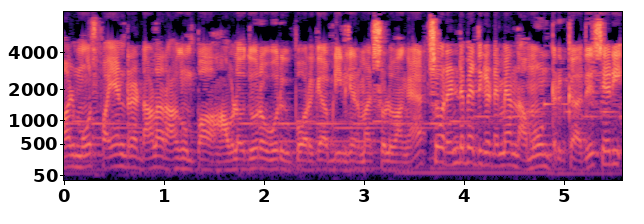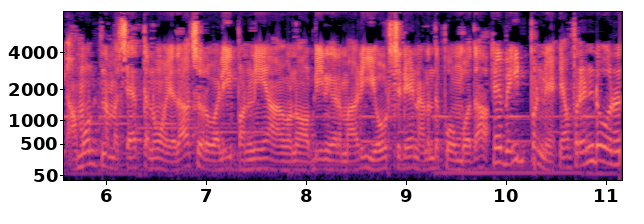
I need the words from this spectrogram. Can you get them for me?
ஆல்மோஸ்ட் ஃபைவ் ஹண்ட்ரட் டாலர் ஆகும்பா அவ்வளவு தூரம் ஊருக்கு போறக்கு அப்படிங்கிற மாதிரி சொல்லுவாங்க. சோ ரெண்டு பேத்துக்கிட்டமே அந்த அமௌண்ட் இருக்காது. சரி அமௌண்ட் நம்ம சேர்த்தணும். ஏதாச்சும் ஒரு வழி பண்ணியே ஆகணும் அப்படிங்கிற மாதிரி யோசிச்சுட்டே நடந்து போகும்போதா ஏ வெயிட் பண்ணு. என் ஃப்ரெண்டு ஒரு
